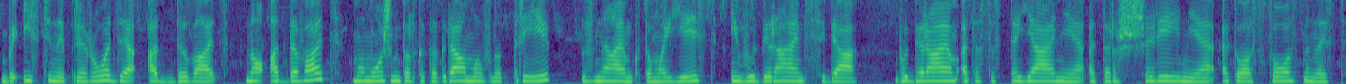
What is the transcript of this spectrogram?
в истинной природе, отдавать. Но отдавать мы можем только когда мы внутри знаем, кто мы есть, и выбираем себя, выбираем это состояние, это расширение, эту осознанность.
